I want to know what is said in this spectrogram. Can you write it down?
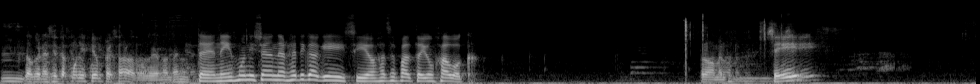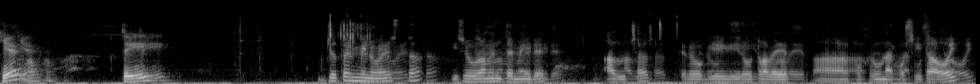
Mm, Lo que necesito es munición pesada, porque no tenía. Tenéis munición energética aquí, si os hace falta, hay un Havoc. Por un momento. ¿Sí? ¿Quién? Sí. Yo termino esta y seguramente me iré a duchar. que Tengo que ir otra vez a coger una cosita hoy.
